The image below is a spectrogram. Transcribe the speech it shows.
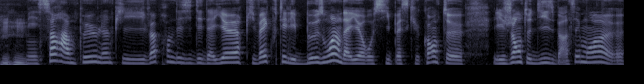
Mhm. Mais sors un peu, là, puis va prendre des idées d'ailleurs, puis va écouter les besoins d'ailleurs aussi, parce que quand euh, les gens te disent, ben tu sais, moi, euh,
